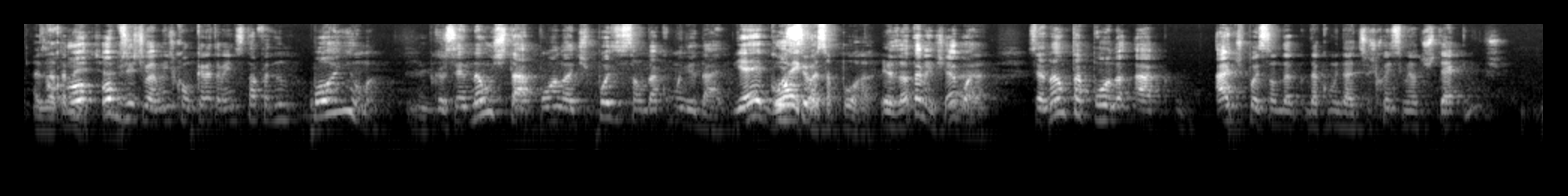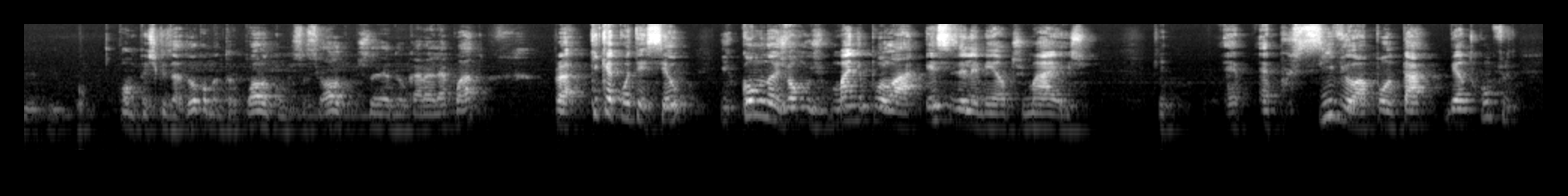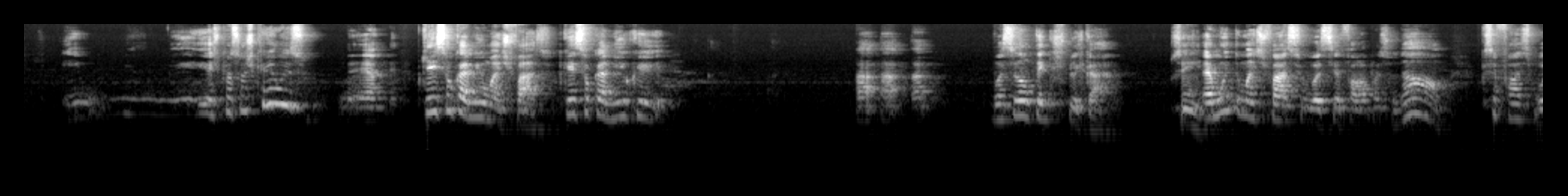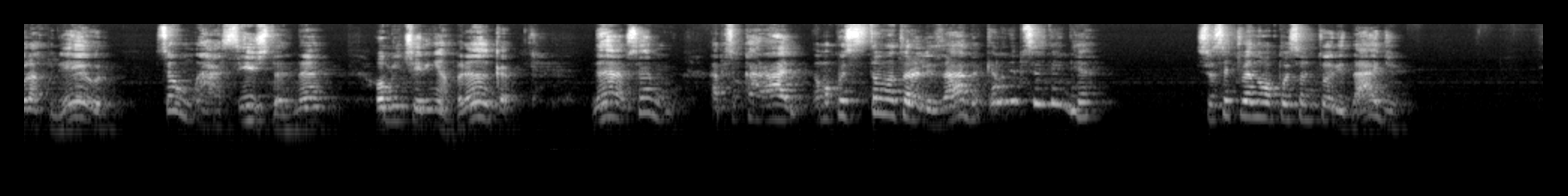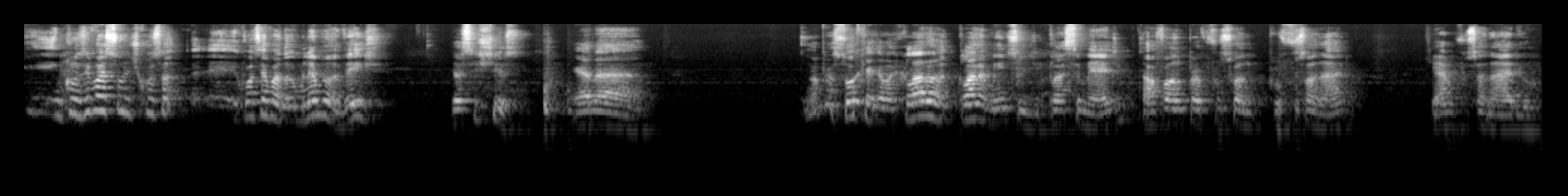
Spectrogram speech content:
Exatamente. o- objetivamente, concretamente, você está fazendo porra nenhuma. Porque você não está pondo à disposição da comunidade. E é egóico seu- essa porra. Exatamente, e agora? Você não está pondo à, à disposição da, da comunidade seus conhecimentos técnicos, como pesquisador, como antropólogo, como sociólogo, como historiador, caralho, a quatro, para o que, que aconteceu e como nós vamos manipular esses elementos mais que é, é possível apontar dentro do conflito. E, e as pessoas criam isso. É, porque esse é o caminho mais fácil. Porque esse é o caminho que a- a- a- você não tem que explicar. Sim. É muito mais fácil você falar para a pessoa, não, porque você fala esse buraco negro, você é um racista, né? Ou mentirinha branca, né? Você é a pessoa, caralho, é uma coisa tão naturalizada que ela nem precisa entender. Se você estiver numa posição de autoridade, inclusive vai ser um discurso eh, conservador. Eu me lembro uma vez, eu assisti isso. Era uma pessoa que era clara, claramente de classe média, estava falando para o funcionário, que era um funcionário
